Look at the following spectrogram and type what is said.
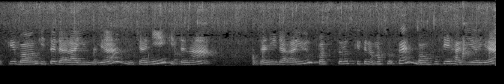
Okey, bawang kita dah layu ya. Macam ni kita nak. Dan ni dah layu. Lepas terus kita nak masukkan bawang putih halia ya.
